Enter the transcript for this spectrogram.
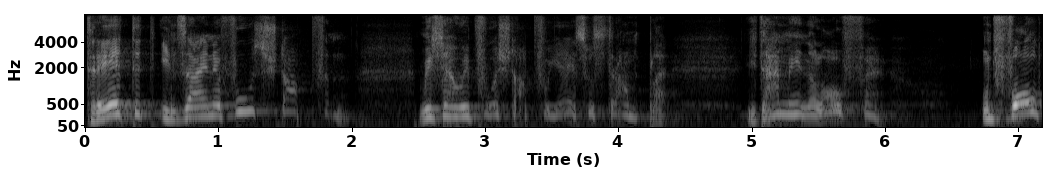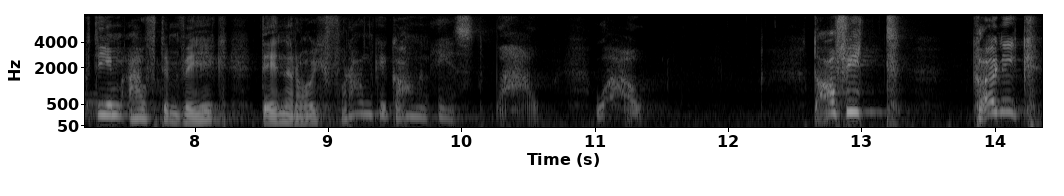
Tretet in seine Fußstapfen. Wir sollen in die Fußstapfen von Jesus trampeln, in dem hineinlaufen und folgt ihm auf dem Weg, den er euch vorangegangen ist. Wow, wow. David, König,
